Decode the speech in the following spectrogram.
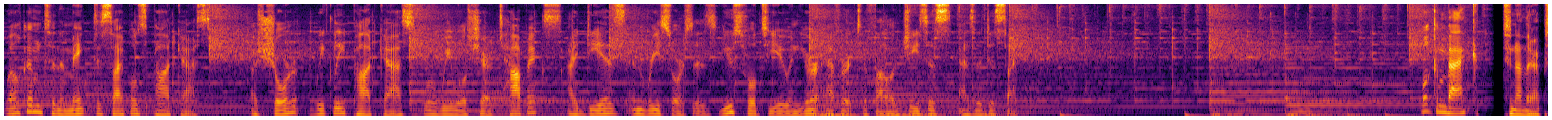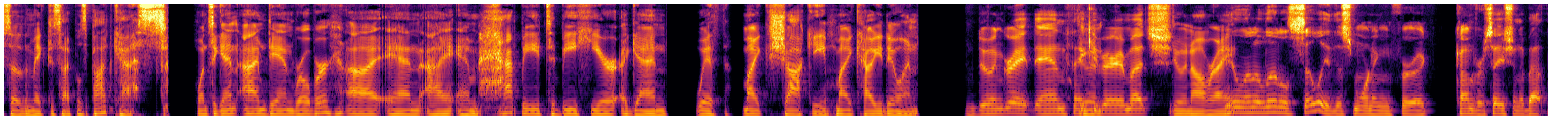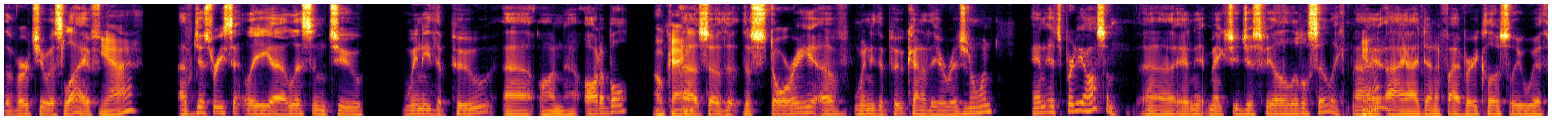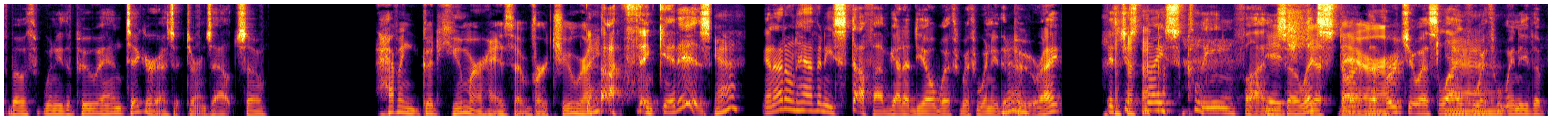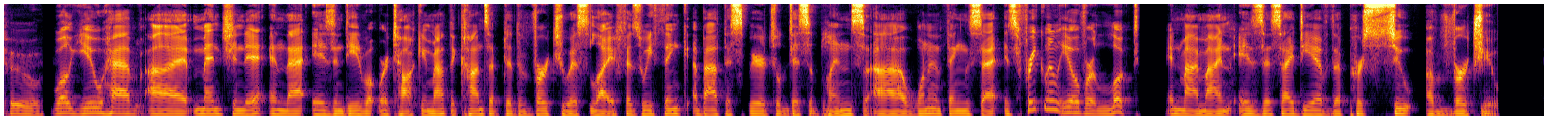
Welcome to the Make Disciples podcast, a short weekly podcast where we will share topics, ideas, and resources useful to you in your effort to follow Jesus as a disciple. Welcome back to another episode of the Make Disciples podcast. Once again, I'm Dan Roeber, uh, and I am happy to be here again with Mike Shockey. Mike, how you doing? I'm doing great, Dan. Thank Doing- you very much. Doing all right? Feeling a little silly this morning for a conversation about the virtuous life. Yeah. I've just recently uh, listened to Winnie the Pooh uh, on uh, Audible. Okay. Uh, so the the story of Winnie the Pooh, kind of the original one, and it's pretty awesome. Uh, and it makes you just feel a little silly. Yeah. I, I identify very closely with both Winnie the Pooh and Tigger, as it turns out. So Having good humor is a virtue, right? I think it is. yeah. And I don't have any stuff I've got to deal with with Winnie the Yeah. Pooh, right? It's just nice, clean fun. It's so let's start there. the virtuous life Yeah. with Winnie the Pooh. Well, you have uh, mentioned it, and that is indeed what we're talking about the concept of the virtuous life. As we think about the spiritual disciplines, uh, one of the things that is frequently overlooked in my mind is this idea of the pursuit of virtue.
